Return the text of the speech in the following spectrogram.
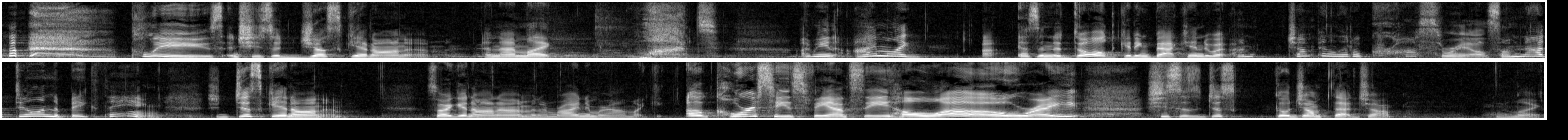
Please. And she said, Just get on him. And I'm like, What? I mean, I'm like, uh, as an adult getting back into it, I'm jumping little cross rails. I'm not doing the big thing. Should just get on him. So I get on him and I'm riding him around. I'm like, of course he's fancy. Hello, right? She says, just go jump that jump. I'm like,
